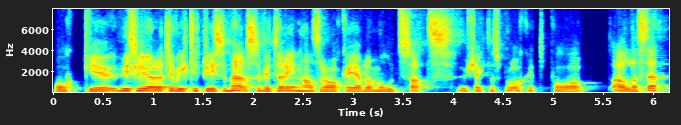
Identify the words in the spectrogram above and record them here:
Och eh, vi skulle göra det till vilket pris som helst. Så vi tar in hans raka jävla motsats, ursäkta språket, på alla sätt.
